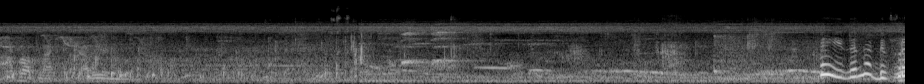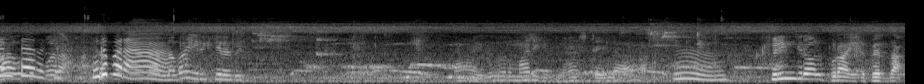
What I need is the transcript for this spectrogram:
பாபா பிளாஸ்டிக் அலைய ஏய் இது என்ன டிஃப்ரெண்டா இருக்கு இங்க பாரு. இருக்கிறது. ஆ இது ஒரு மாதிரி இருக்குங்க ஸ்டைலா ஸ்ப்ரிங் ரோல் புறா இது பேர் தான்.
